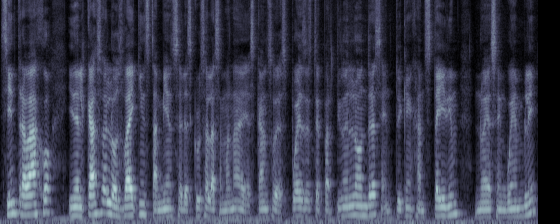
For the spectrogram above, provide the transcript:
sin trabajo. Y en el caso de los Vikings también se les cruza la semana de descanso después de este partido en Londres, en Twickenham Stadium, no es en Wembley.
